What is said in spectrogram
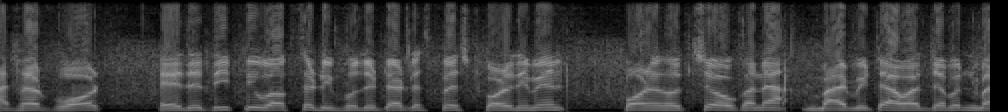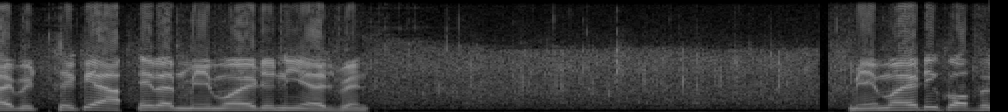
আসার পর এই যে দ্বিতীয় বক্সে ডিপোজিট অ্যাড্রেস পেস্ট করে দিবেন। পরে হচ্ছে ওখানে বাইবিটা আবার যাবেন বাইবিট থেকে এবার মেমো আইডি নিয়ে আসবেন। মেমো আইডি কপি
